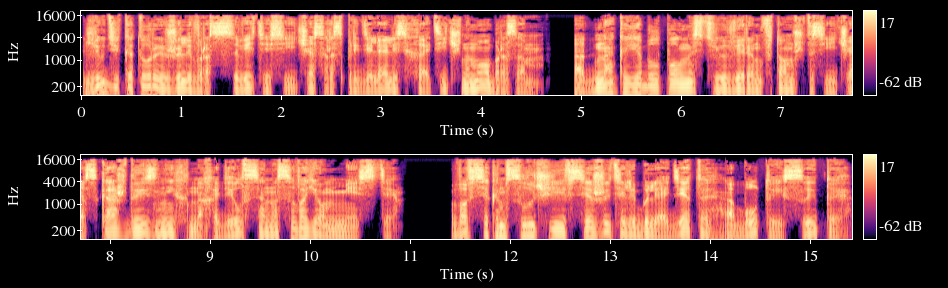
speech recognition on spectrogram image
Люди, которые жили в рассвете, сейчас распределялись хаотичным образом. Однако я был полностью уверен в том, что сейчас каждый из них находился на своем месте. Во всяком случае, все жители были одеты, обуты и сыты.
